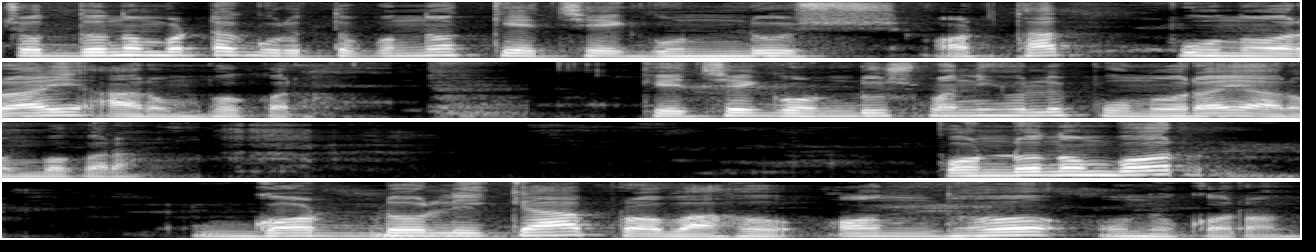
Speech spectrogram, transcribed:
চোদ্দ নম্বরটা গুরুত্বপূর্ণ, কেচে গুন্ডুস অর্থাৎ পুনরায় আরম্ভ করা। কেচে গন্ডুস মানে হলে পুনরায় আরম্ভ করা। পনেরো নম্বর গড্ডলিকা প্রবাহ অন্ধ অনুকরণ।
